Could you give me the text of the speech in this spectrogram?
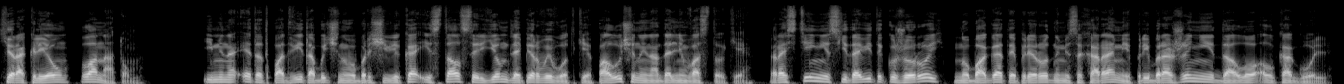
Хераклеум ланатум. Именно этот подвид обычного борщевика и стал сырьем для первой водки, полученной на Дальнем Востоке. Растение с ядовитой кожурой, но богатое природными сахарами, при брожении дало алкоголь.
